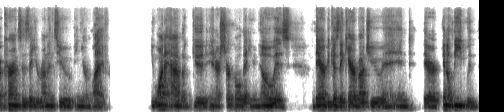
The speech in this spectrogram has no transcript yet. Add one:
occurrences that you run into in your life. You want to have a good inner circle that you know is there because they care about you and they're going to lead with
